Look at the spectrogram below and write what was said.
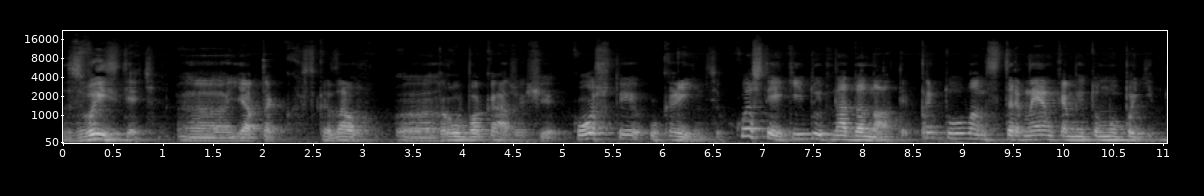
звиздять, е, я б так сказав, е, грубо кажучи, кошти українців, кошти, які йдуть на донати, притулам, стерненкам і тому подібне.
